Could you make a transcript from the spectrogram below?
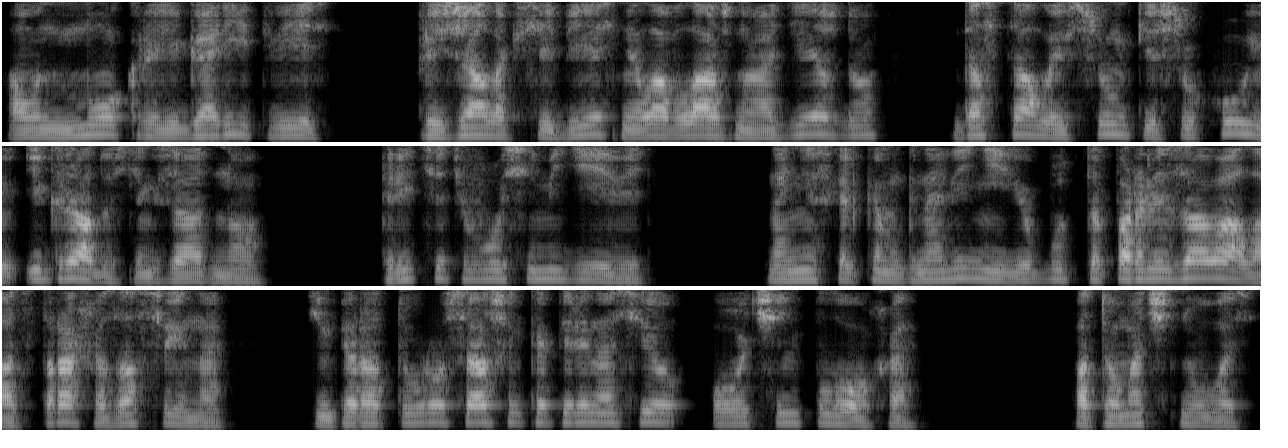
а он мокрый и горит весь. Прижала к себе, сняла влажную одежду, достала из сумки сухую и градусник заодно. Тридцать восемь и девять. На несколько мгновений ее будто парализовало от страха за сына. Температуру Сашенька переносил очень плохо. Потом очнулась,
